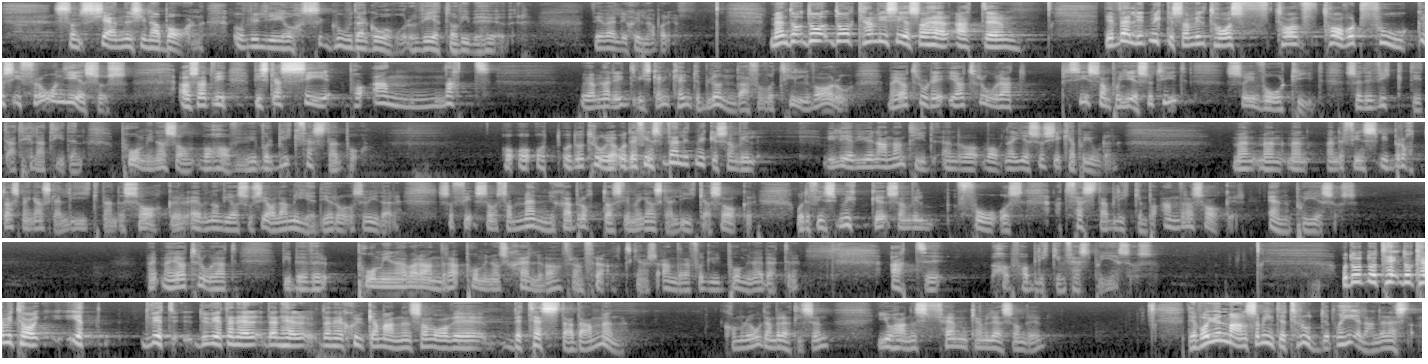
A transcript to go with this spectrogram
som känner sina barn och vill ge oss goda gåvor och vet vad vi behöver. Det är väldigt skillnad på det. Men då, då, då kan vi se så här att eh, det är väldigt mycket som vill ta, oss, ta, ta vårt fokus ifrån Jesus. Alltså att vi, vi ska se på annat. Och jag menar, vi ska, kan ju inte blunda för vår tillvaro. Men jag tror, det, jag tror att precis som på Jesu tid så i vår tid så är det viktigt att hela tiden påminnas om vad har vi vår blick fästad på. Och, och, och, och, då tror jag, och det finns väldigt mycket som vill, vi lever ju i en annan tid än vad, vad, när Jesus gick här på jorden. Men, men, men, men det finns, vi brottas med ganska liknande saker, även om vi har sociala medier och, så vidare. Så, så, som människa brottas vi med ganska lika saker. Och det finns mycket som vill få oss att fästa blicken på andra saker än på Jesus. Men jag tror att vi behöver påminna varandra, påminna oss själva framför allt, kanske andra får Gud påminna är bättre, att eh, ha, ha blicken fäst på Jesus. Och då, då, då, kan vi ta ett, du vet, du vet den, här, den, här, den här sjuka mannen som var vid Betesda-dammen. Kommer du ihåg den berättelsen? I Johannes 5 kan vi läsa om det. Det var ju en man som inte trodde på helande nästan.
